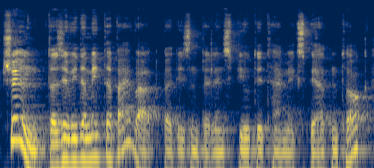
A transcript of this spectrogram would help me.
Schön, dass ihr wieder mit dabei wart bei diesem Balance Beauty Time Experten Talk.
